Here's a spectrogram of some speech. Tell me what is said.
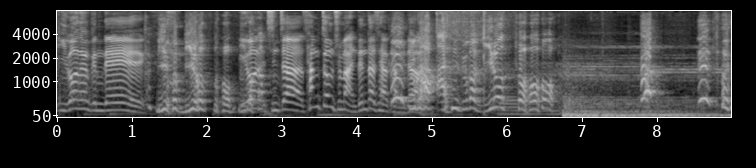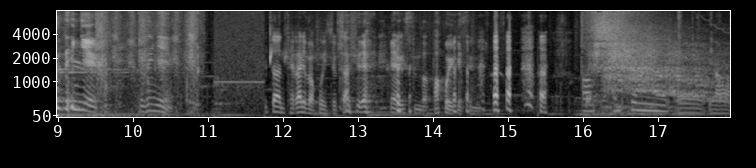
이거는 근데 밀어 밀었어. 이건 진짜 상점 주면 안 된다 생각합니다. 누가 아니 누가 밀었어. 선생님. 선생님. 일단 대가리 받고 있을까? 예, 예, 알겠습니다. 받고 있겠습니다. 한팬 어, 야.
